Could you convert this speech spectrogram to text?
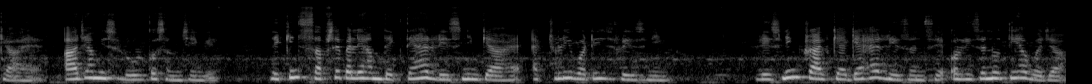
क्या है। आज हम इस रूल को समझेंगे। लेकिन सबसे पहले हम देखते हैं रीजनिंग क्या है। Actually what is reasoning reasoning derive किया गया है रीज़न से और रीज़न होती है वजह।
